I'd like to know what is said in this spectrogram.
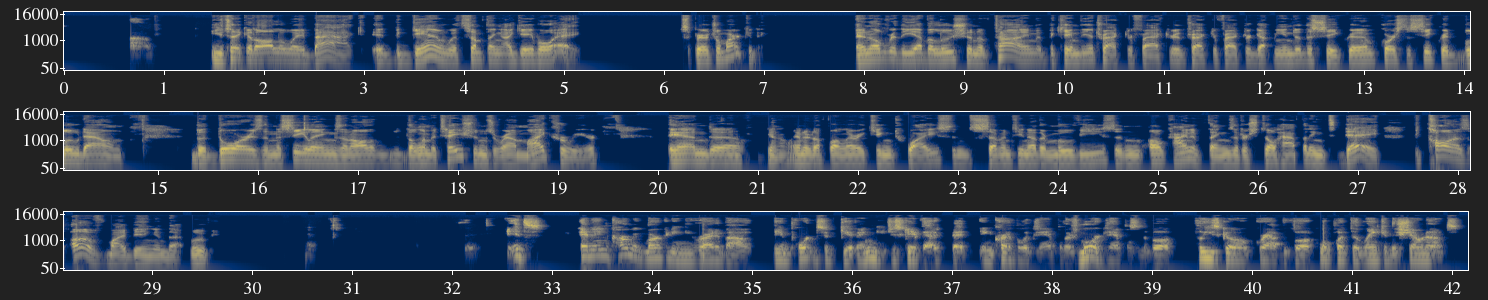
you take it all the way back, it began with something I gave away spiritual marketing. And over the evolution of time, it became the attractor factor. The attractor factor got me into the secret. And of course, the secret blew down the doors and the ceilings and all the limitations around my career. And, uh, you know, ended up on Larry King twice and 17 other movies and all kind of things that are still happening today because of my being in that movie. It's, and in karmic marketing, you write about the importance of giving. You just gave that, that incredible example. There's more examples in the book. Please go grab the book. We'll put the link in the show notes.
